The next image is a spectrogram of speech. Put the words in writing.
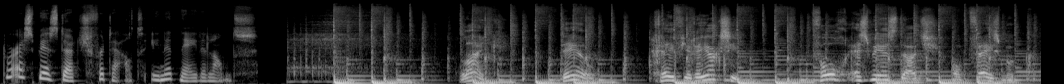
door SBS Dutch vertaald in het Nederlands. Like, deel, geef je reactie. Volg SBS Dutch op Facebook.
